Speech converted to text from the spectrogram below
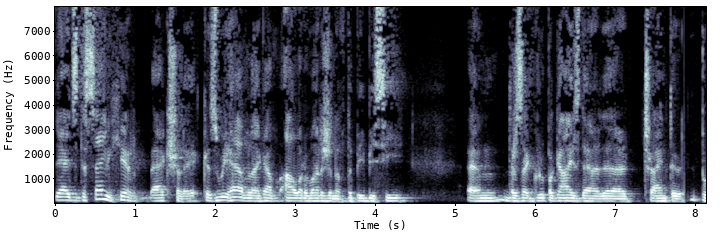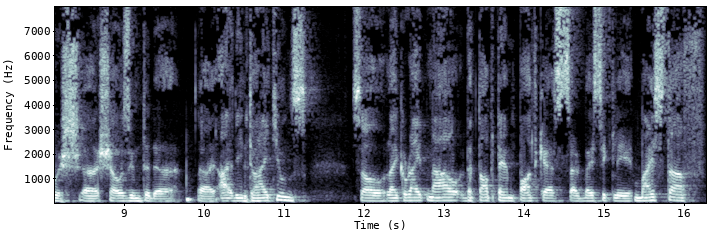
Yeah, it's the same here actually, because we have like our version of the BBC, and there's a group of guys there that are trying to push uh, shows into the uh, into iTunes. So like right now, the top ten podcasts are basically my stuff,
